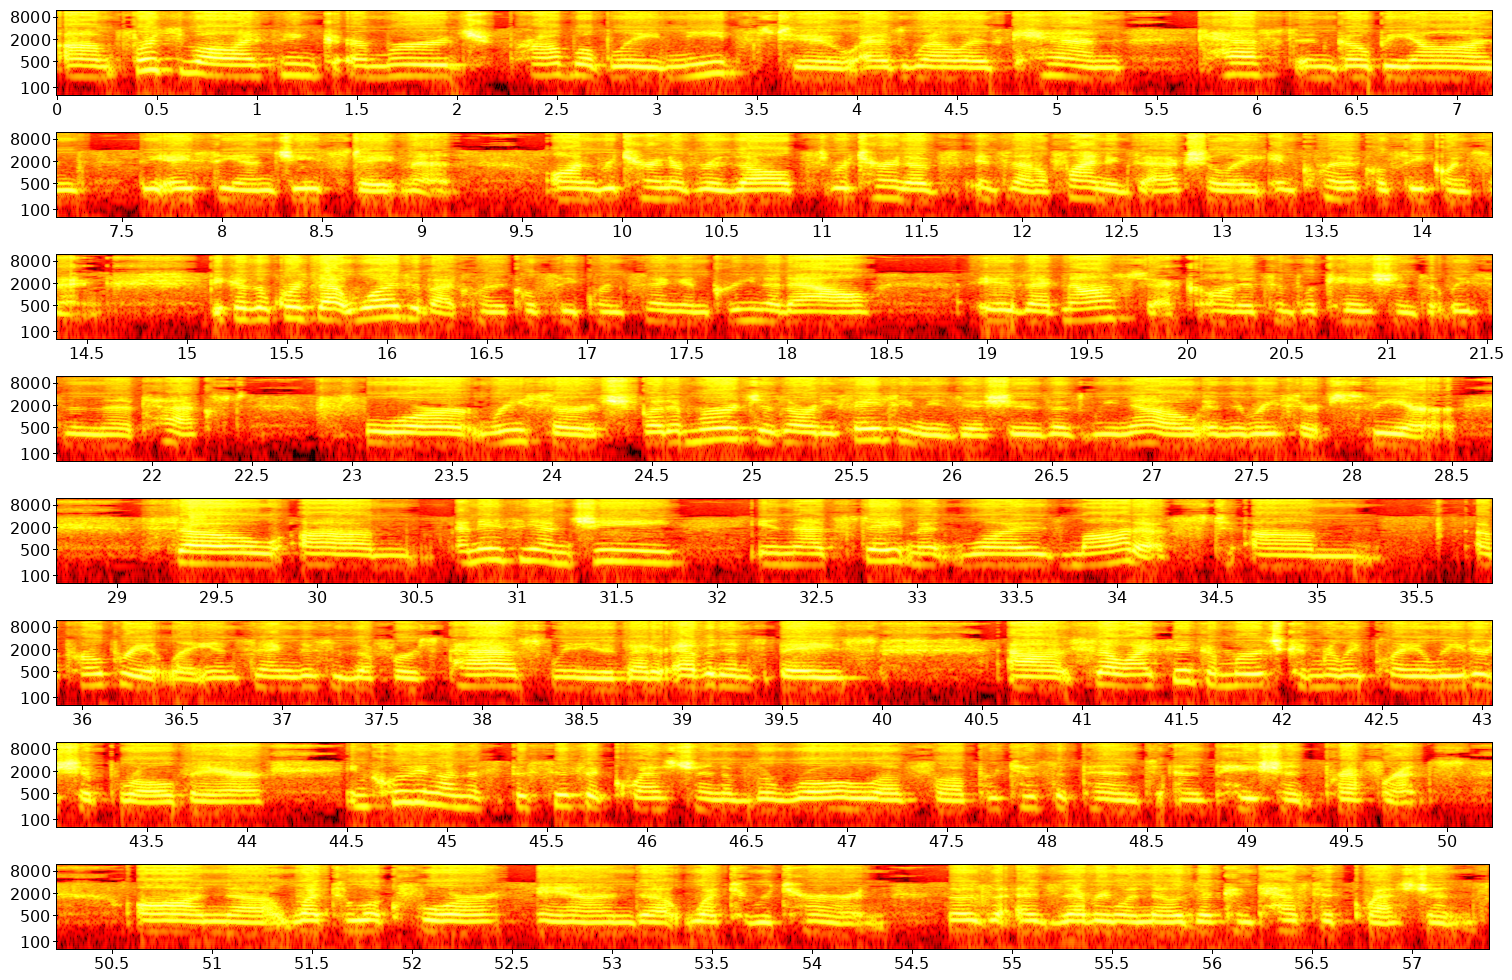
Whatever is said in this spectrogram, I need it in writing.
Um, first of all, I think eMERGE probably needs to, as well as can, test and go beyond the ACMG statement on return of results, return of incidental findings actually, in clinical sequencing. Because of course that was about clinical sequencing and Green et al. is agnostic on its implications, at least in the text, for research. But eMERGE is already facing these issues, as we know, in the research sphere. So um, an ACMG in that statement was modest. Um, appropriately and saying this is a first pass, we need a better evidence base. Uh, so I think eMERGE can really play a leadership role there, including on the specific question of the role of uh, participant and patient preference on uh, what to look for and uh, what to return. Those, as everyone knows, are contested questions.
